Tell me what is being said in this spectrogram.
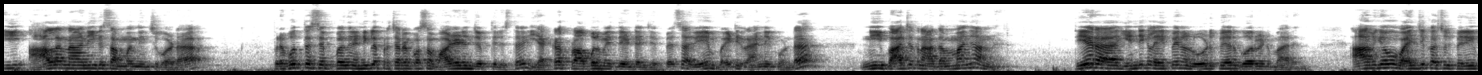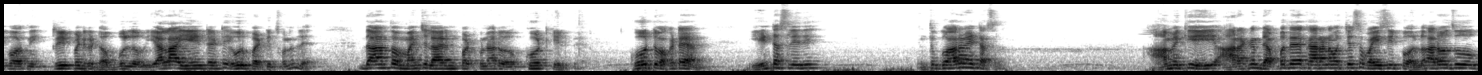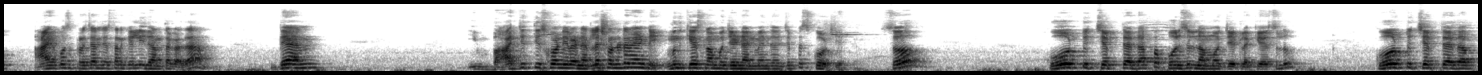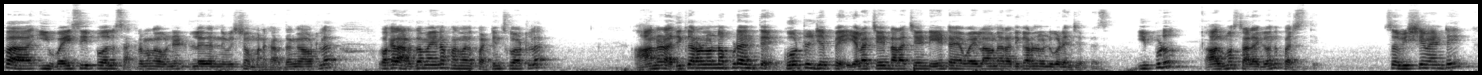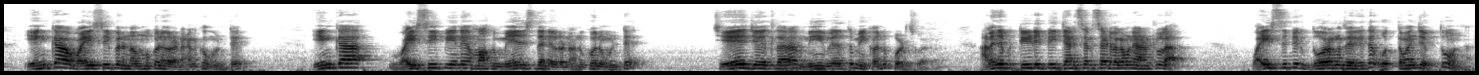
ఈ ఆళ్ళ నానికి సంబంధించి కూడా ప్రభుత్వ సిబ్బందిని ఎన్నికల ప్రచారం కోసం వాడేయడం చెప్పి తెలిస్తే ఎక్కడ ప్రాబ్లం అయితే ఏంటి అని చెప్పేసి అది ఏం బయటికి రానియకుండా నీ బాధ్యత నాదమ్మా అని అన్నాడు. తీరా ఎన్నికలు అయిపోయిన ఓడిపోయారు గవర్నమెంట్ మారింది. ఆమెకేమో వైద్య ఖర్చులు పెరిగిపోతున్నాయి ట్రీట్మెంట్కి డబ్బులు ఎలా ఏంటంటే ఎవరు పట్టించుకున్నది లేదు. దాంతో మంచి లారీని పట్టుకున్నారు కోర్టుకి వెళ్ళిపోయారు. కోర్టు ఒకటే అంది. ఏంటి అసలు ఇది? ఇంత ఘోరం ఏంటి అసలు? ఆమెకి ఆ రకం దెబ్బతే కారణం వచ్చేసి వైసీపీ వాళ్ళు. ఆ రోజు ఆయన కోసం ప్రచారం చేస్తానికి వెళ్ళి ఇదంతా కదా. దెన్ ఈ బాధ్యత తీసుకోండి ఇలా నిర్లక్ష్యం ఉండడం ఏంటి? ముందు కేసు నమోదు చేయండి అని మీద అని చెప్పేసి కోర్టు చెప్పాను సో కోర్టు చెప్తే తప్ప పోలీసులు నమోదు చేయట్లే కేసులు. కోర్టు చెప్తే తప్ప ఈ వైసీపీ వాళ్ళు సక్రమంగా ఉండేట్లేదనే విషయం మనకు అర్థం కావట్లే. ఒకవేళ అర్థమైనా కొంతమంది పట్టించుకోవట్లే. ఆనాడు అధికారంలో ఉన్నప్పుడు అంతే. కోర్టులు చెప్పే ఇలా చేయండి అలా చేయండి ఏంటో ఇలా ఉన్నారు అధికారంలో ఉండి కూడా అని చెప్పేసి. ఇప్పుడు ఆల్మోస్ట్ అలాగే ఉంది పరిస్థితి. సో విషయం ఏంటి? ఇంకా వైసీపీని నమ్ముకుని ఎవరైనా కనుక ఉంటే ఇంకా వైసీపీనే మాకు మేల్స్దని ఎవరైనా అనుకుని ఉంటే చే చేతులారా మీ వెళ్తూ మీ కన్ను పొడుచుకోవాలి అలా చెప్పి టీడీపీ జనసేన సైడ్ వెళ్ళమని అంటలా వైసీపీకి దూరంగా జరిగితే ఉత్తమని చెప్తూ ఉన్నా.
